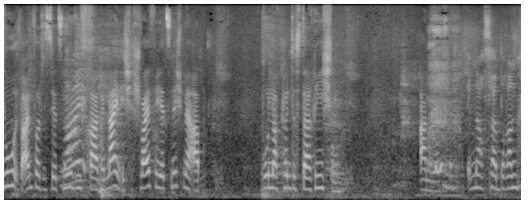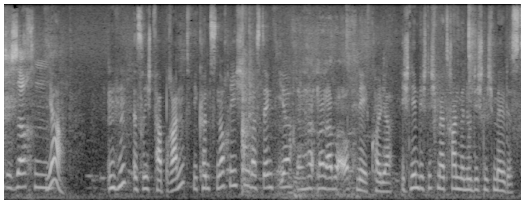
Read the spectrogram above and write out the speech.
Du beantwortest jetzt nur die Frage. Nein, ich schweife jetzt nicht mehr ab. Wonach könnte es da riechen? Anne. Nach verbrannte Sachen. Ja. Mhm. Es riecht verbrannt. Wie könnte es noch riechen? Was denkt ihr? Dann hat man aber auch. Nee, Kolja, ich nehme dich nicht mehr dran, wenn du dich nicht meldest.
